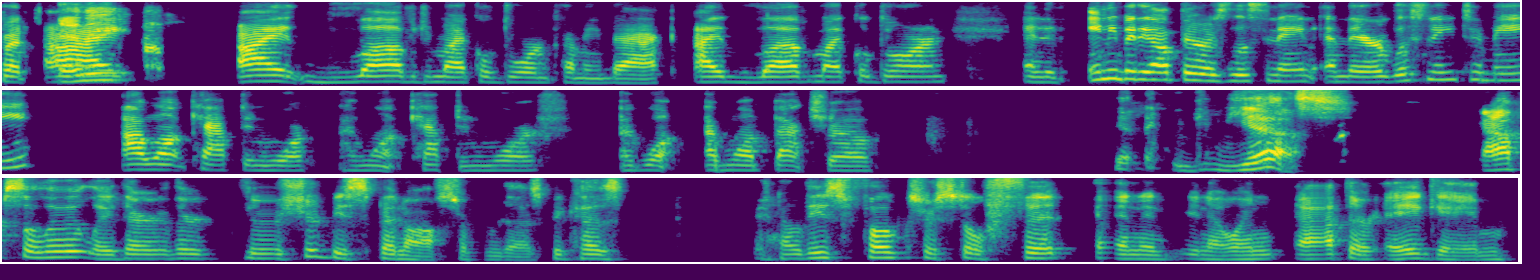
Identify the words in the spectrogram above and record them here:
but Any- I I loved Michael Dorn coming back. I love Michael Dorn. And if anybody out there is listening and they're listening to me, I want Captain Worf. I want Captain Worf. I want I want that show. Yes. Absolutely. There there there should be spin-offs from this because you know these folks are still fit and you know and at their A game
